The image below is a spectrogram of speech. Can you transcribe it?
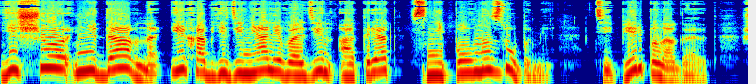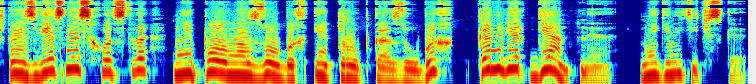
Еще недавно их объединяли в один отряд с неполнозубыми – Теперь полагают, что известное сходство неполнозубых и трубкозубых конвергентное, не генетическое.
